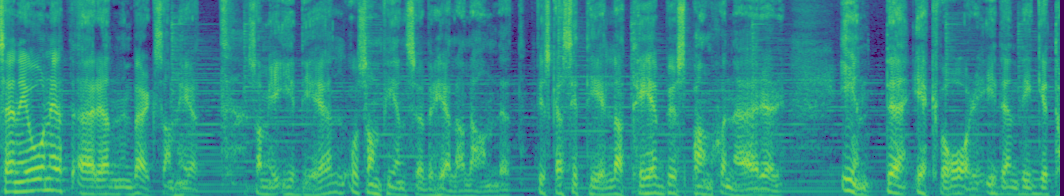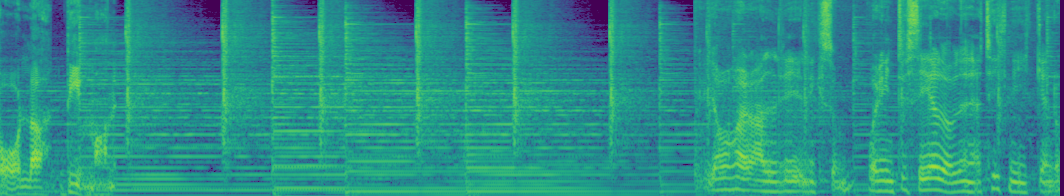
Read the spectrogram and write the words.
Seniornet är en verksamhet som är ideell och som finns över hela landet. Vi ska se till att Täbys pensionärer inte är kvar i den digitala dimman. Jag har aldrig liksom varit intresserad av den här tekniken. Då.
